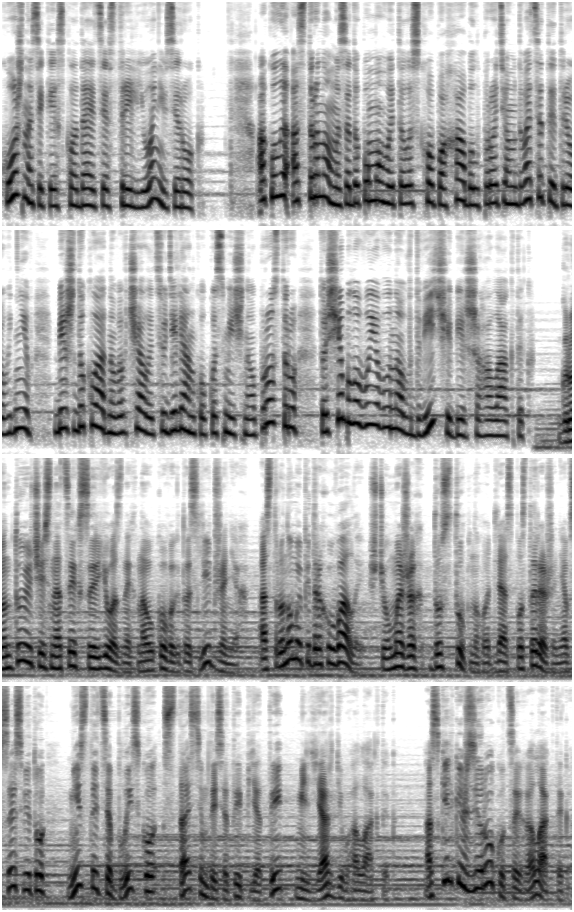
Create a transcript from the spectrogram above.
кожна з яких складається з трильйонів зірок. А коли астрономи за допомогою телескопа Хаббл протягом 23 днів більш докладно вивчали цю ділянку космічного простору, то ще було виявлено вдвічі більше галактик. Ґрунтуючись на цих серйозних наукових дослідженнях, астрономи підрахували, що в межах доступного для спостереження Всесвіту міститься близько 175 мільярдів галактик. А скільки ж зірок у цих галактиках?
